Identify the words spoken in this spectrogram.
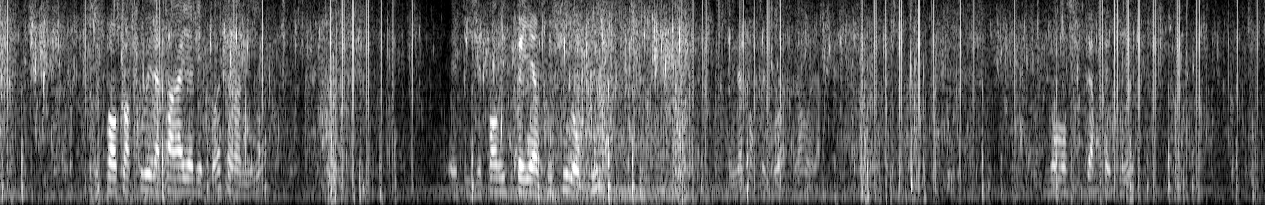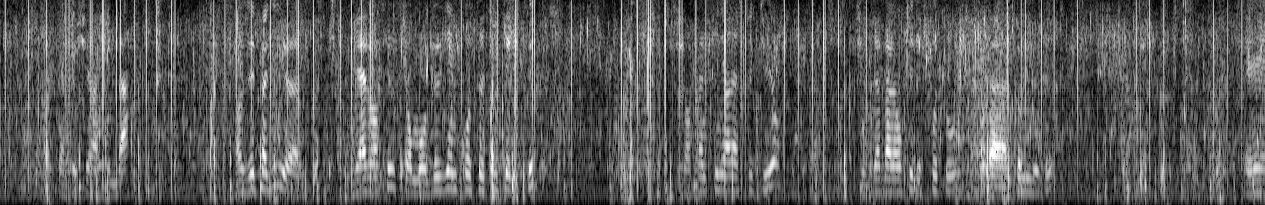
J'ai pas encore trouvé l'appareil adéquat, ça va venir. Et puis j'ai pas envie de payer un prix fou non plus. C'est n'importe quoi, alors voilà. Toujours mon super trépied. Avec un pêcheur à Kimbar. Alors je vous ai pas dit, euh, j'ai avancé sur mon deuxième prototype électrique. Je suis en train de finir la structure. J'ai déjà balancé des photos sur la communauté. Et je vais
